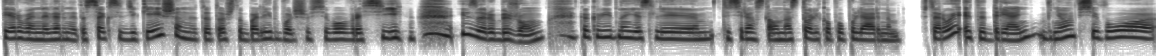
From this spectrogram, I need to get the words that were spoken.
Первое, наверное, это Sex Education. Это то, что болит больше всего в России и за рубежом, как видно, если этот сериал стал настолько популярным. Второй — это «Дрянь». В нем всего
